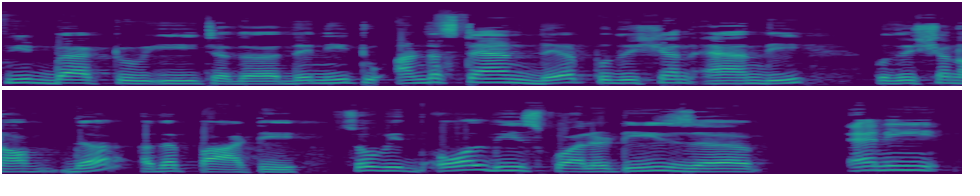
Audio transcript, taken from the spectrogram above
feedback to each other, they need to understand their position and the position of the other party. So with all these qualities, uh, any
